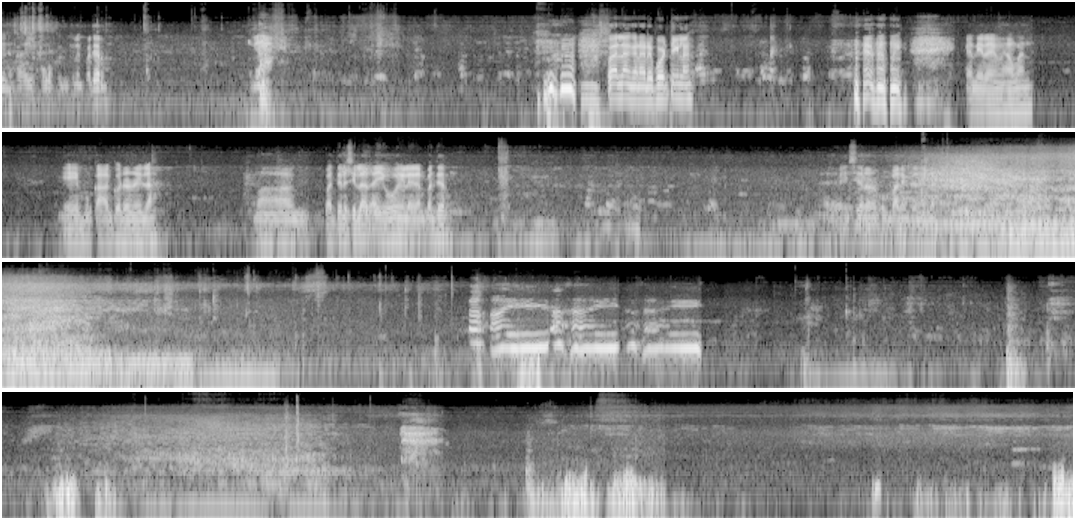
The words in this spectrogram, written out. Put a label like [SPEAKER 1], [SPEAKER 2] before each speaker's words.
[SPEAKER 1] Okay, nakahipong kag pader. Yeah. Kuha lang, kanang reporting lang. Kanila yung haman. Eh, bungkago na nila. Magpader sila, ayuho nila ng pader. Eh, sira na kung balik na nila. ay, ay, ay. Thank you.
